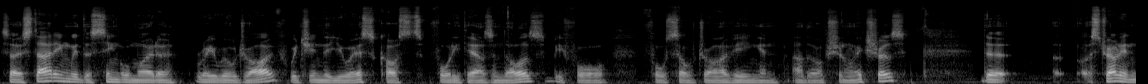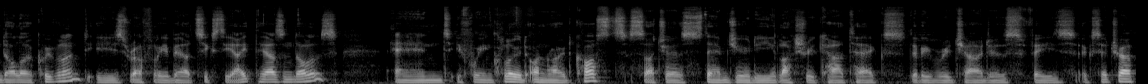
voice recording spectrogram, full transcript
So starting with the single motor rear wheel drive, which in the US costs $40,000 before full self driving and other optional extras. The uh, Australian dollar equivalent is roughly about $68,000. And if we include on road costs such as stamp duty, luxury car tax, delivery charges, fees, etc.,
